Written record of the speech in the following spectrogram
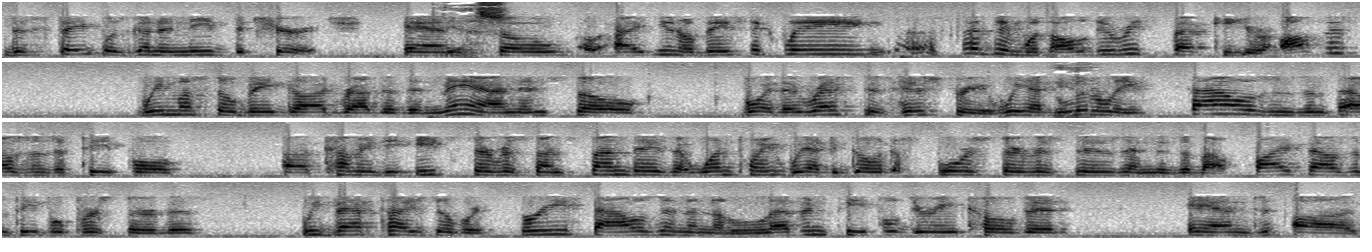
the state was going to need the church. And so I, you know, basically uh, said to him, with all due respect to your office, we must obey God rather than man. And so, boy, the rest is history. We had literally thousands and thousands of people uh, coming to each service on Sundays. At one point, we had to go to four services, and there's about 5,000 people per service. We baptized over 3,011 people during COVID. And uh,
